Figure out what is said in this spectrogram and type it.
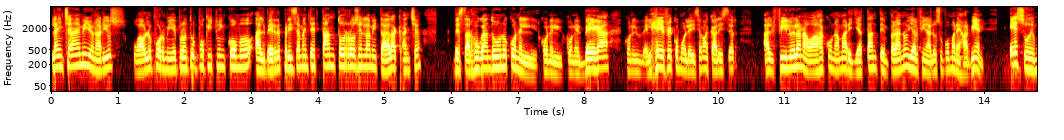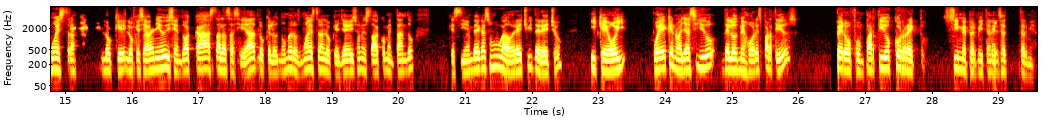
la hinchada de Millonarios, o hablo por mí de pronto un poquito incómodo al ver precisamente tanto roce en la mitad de la cancha, de estar jugando uno con el, con el, con el Vega, con el, el jefe, como le dice McAllister, al filo de la navaja con una amarilla tan temprano y al final lo supo manejar bien. Eso demuestra lo que, lo que se ha venido diciendo acá hasta la saciedad, lo que los números muestran, lo que Jason estaba comentando, que Steven Vega es un jugador hecho y derecho y que hoy puede que no haya sido de los mejores partidos, pero fue un partido correcto, si me permiten ese término.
